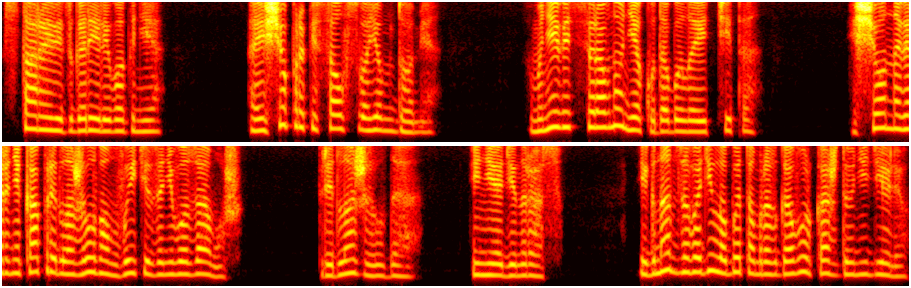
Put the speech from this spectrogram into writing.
старые ведь сгорели в огне, а еще прописал в своем доме. Мне ведь все равно некуда было идти-то. Еще он наверняка предложил вам выйти за него замуж. Предложил, да. И не один раз. Игнат заводил об этом разговор каждую неделю,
